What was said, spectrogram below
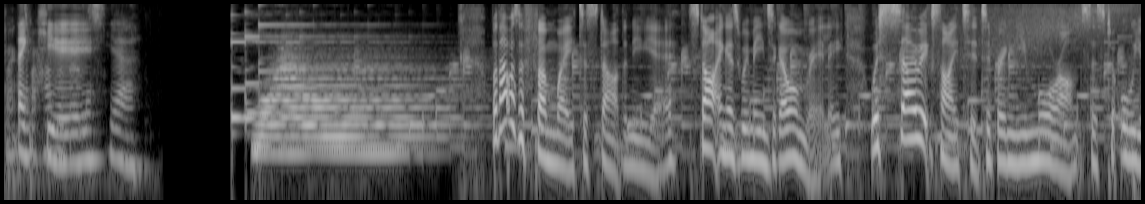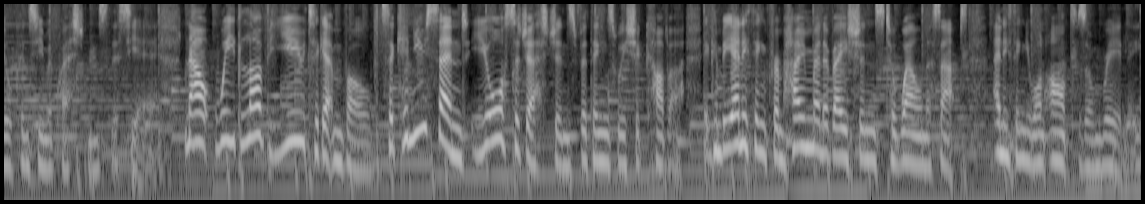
Thanks thank for you us. yeah Well, that was a fun way to start the new year, starting as we mean to go on, really. We're so excited to bring you more answers to all your consumer questions this year. Now, we'd love you to get involved, so can you send your suggestions for things we should cover? It can be anything from home renovations to wellness apps, anything you want answers on, really.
